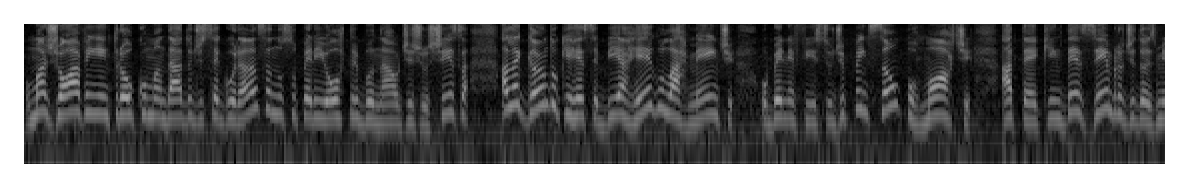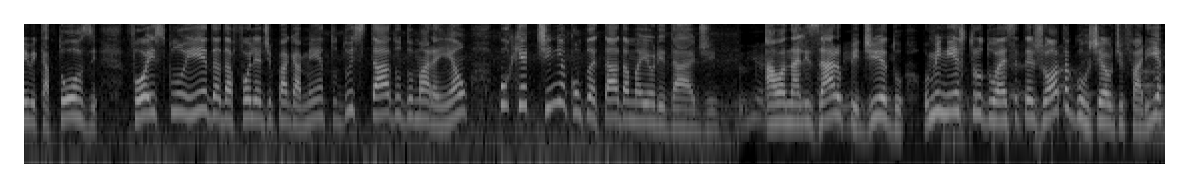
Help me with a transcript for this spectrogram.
uma jovem entrou com mandado de segurança no Superior Tribunal de Justiça, alegando que recebia regularmente o benefício de pensão por morte, até que em dezembro de 2014 foi excluída da folha de pagamento do Estado do Maranhão porque tinha completado a maioridade. Ao analisar o pedido, o ministro do STJ, Gurgel de Faria,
